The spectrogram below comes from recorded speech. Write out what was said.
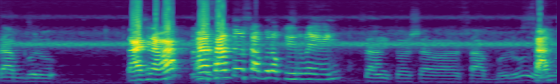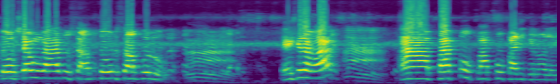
సబ్బులు. రాసినావా? ఆ, సంతూర్ సబ్బులు ఒక ఇరవై అయ్యి సంతోష సబ్బులు సంతోషం కాదు సంతూర్ సబ్బులు. వేసినావా? పప్పు పప్పు పది కిలోలు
